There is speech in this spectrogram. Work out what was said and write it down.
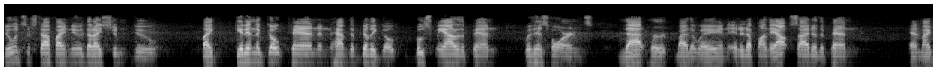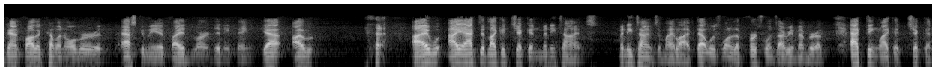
doing some stuff I knew that I shouldn't do, like get in the goat pen and have the billy goat boost me out of the pen with his horns. That hurt, by the way, and ended up on the outside of the pen and my grandfather coming over and asking me if I had learned anything. Yeah, I, I, I acted like a chicken many times, many times in my life. That was one of the first ones I remember of acting like a chicken.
